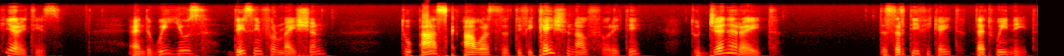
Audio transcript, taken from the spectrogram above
Here it is. And we use this information to ask our certification authority to generate the certificate that we need.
